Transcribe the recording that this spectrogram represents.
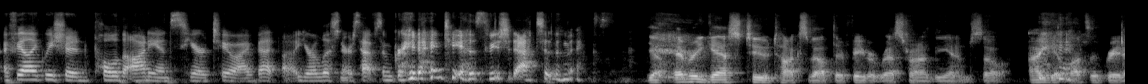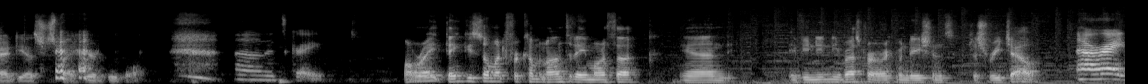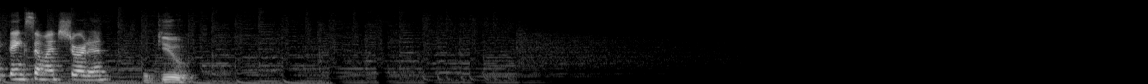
I feel like we should poll the audience here too. I bet uh, your listeners have some great ideas we should add to the mix. Yeah, every guest too talks about their favorite restaurant at the end, so I get lots of great ideas just by hearing people. Oh, that's great. All right. Thank you so much for coming on today, Martha. And if you need any restaurant recommendations, just reach out. All right. Thanks so much, Jordan. Thank you.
